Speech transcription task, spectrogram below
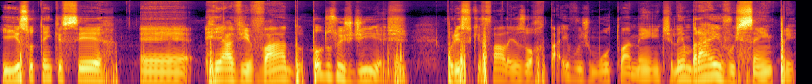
E isso tem que ser é, reavivado todos os dias. Por isso que fala: exortai-vos mutuamente, lembrai-vos sempre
